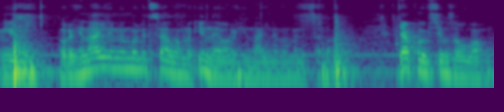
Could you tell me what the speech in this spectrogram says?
між оригінальними моліцелами і неоригінальними моліцелами. Дякую всім за увагу.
